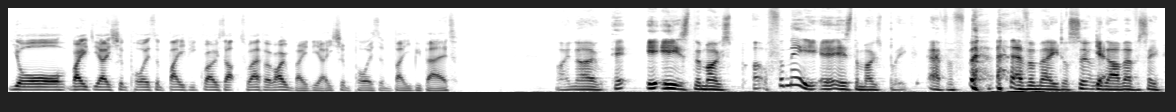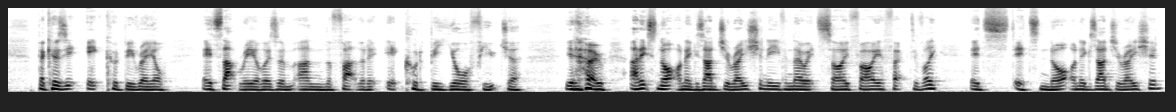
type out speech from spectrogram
your radiation poison baby grows up to have her own radiation poison baby bad. I know it. It is the most uh, for me. It is the most bleak ever ever made, or certainly Yeah. that I've ever seen, because it, it could be real. It's that realism and the fact that it, it could be your future, you know. And it's not an exaggeration, even though it's sci-fi. Effectively, it's it's not an exaggeration.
